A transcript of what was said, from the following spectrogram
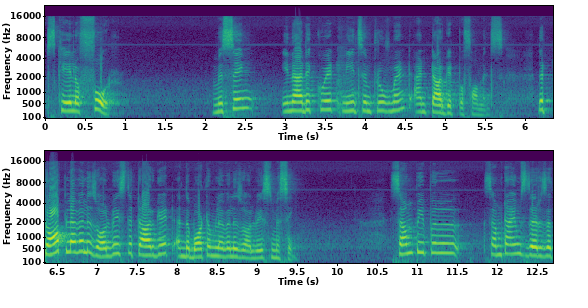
scale of 4, missing, inadequate, needs improvement and target performance. The top level is always the target and the bottom level is always missing. Some people, sometimes there is a,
